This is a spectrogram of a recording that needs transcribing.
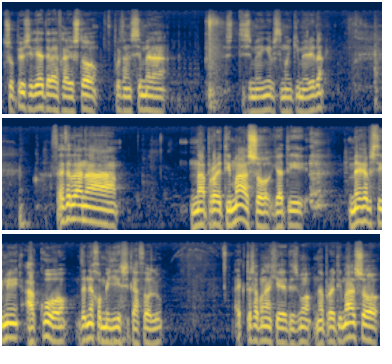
τους οποίους ιδιαίτερα ευχαριστώ που ήρθαν σήμερα στη σημερινή επιστημονική μερίδα. Θα ήθελα να, να προετοιμάσω, γιατί μέχρι αυτή τη στιγμή ακούω, δεν έχω μιλήσει καθόλου, εκτός από ένα χαιρετισμό, να προετοιμάσω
